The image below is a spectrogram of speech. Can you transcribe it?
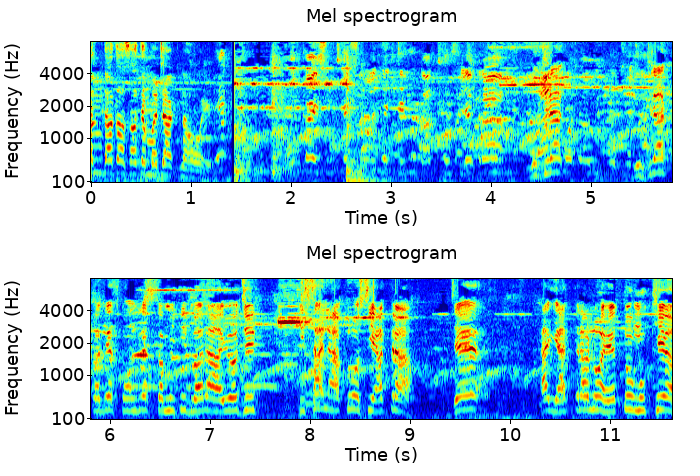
અન્નદાતા સાથે મજાક ના હોય. ગુજરાત ગુજરાત પ્રદેશ કોંગ્રેસ સમિતિ દ્વારા આયોજિત કિસાન આક્રોશ યાત્રા, જે આ યાત્રાનો હેતુ મુખ્ય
